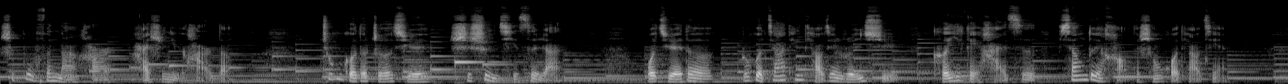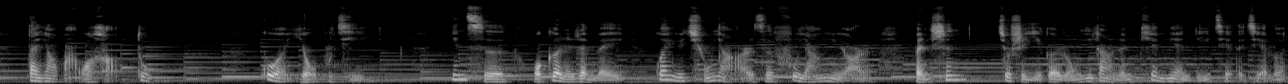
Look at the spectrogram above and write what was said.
是不分男孩还是女孩的。中国的哲学是顺其自然。我觉得，如果家庭条件允许，可以给孩子相对好的生活条件，但要把握好度，过犹不及。因此，我个人认为，关于穷养儿子、富养女儿，本身就是一个容易让人片面理解的结论。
